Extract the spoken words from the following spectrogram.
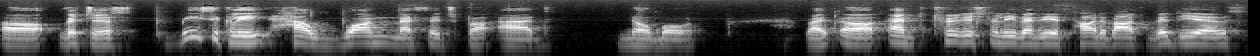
uh, which is basically have one message per ad, no more, right? Uh, and traditionally, when we've thought about videos,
